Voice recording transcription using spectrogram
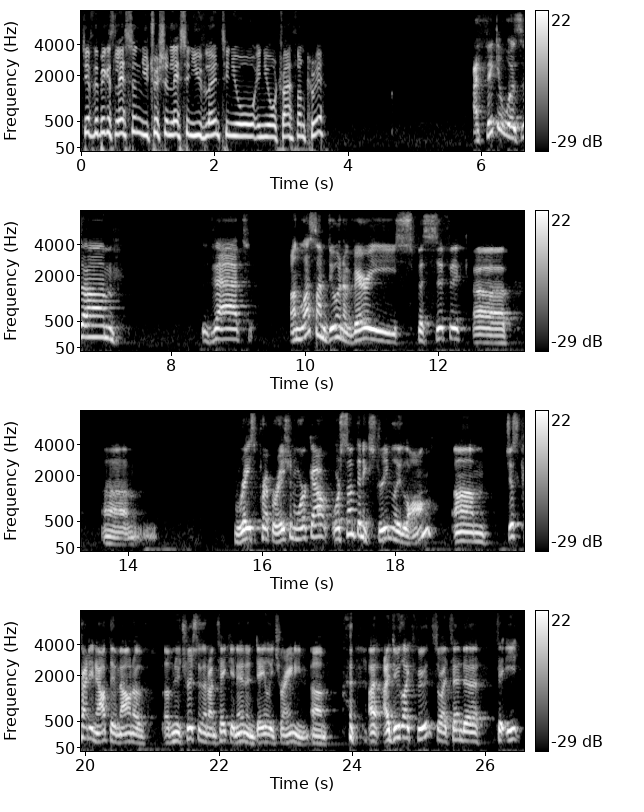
Jeff, the biggest lesson, nutrition lesson you've learned in your in your triathlon career? I think it was um, that unless I'm doing a very specific uh, um, race preparation workout or something extremely long, um, just cutting out the amount of, of nutrition that I'm taking in in daily training. Um, I, I, do like food, so I tend to, to eat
